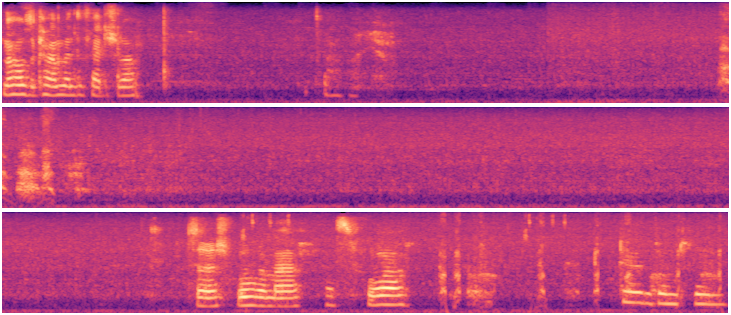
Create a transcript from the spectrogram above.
nach Hause kam, wenn sie fertig war. Aber ja. So, spulen wir mal was vor. Dum, dum.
